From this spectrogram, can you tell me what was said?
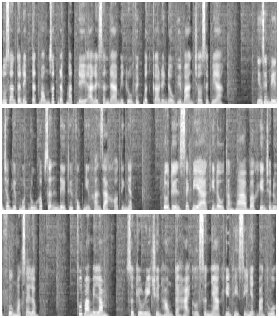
Dusan Tadic tạt bóng rất đập mắt để Alexander Mitrovic bật cao đánh đầu ghi bàn cho Serbia. Những diễn biến trong hiệp 1 đủ hấp dẫn để thuyết phục những khán giả khó tính nhất. Đội tuyển Serbia thi đấu thăng hoa và khiến cho đối phương mắc sai lầm. Phút 35, Shakiri truyền hỏng tai hại ở sân nhà khiến Thụy Sĩ nhận bàn thua.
